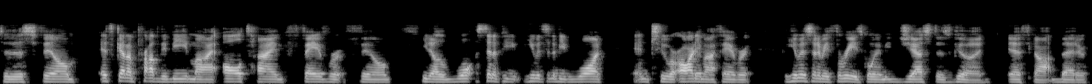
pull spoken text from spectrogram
to this film. It's gonna probably be my all-time favorite film. You know, Centipede, Human Centipede 1 and 2 are already my favorite. Human Centipede 3 is going to be just as good, if not better.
